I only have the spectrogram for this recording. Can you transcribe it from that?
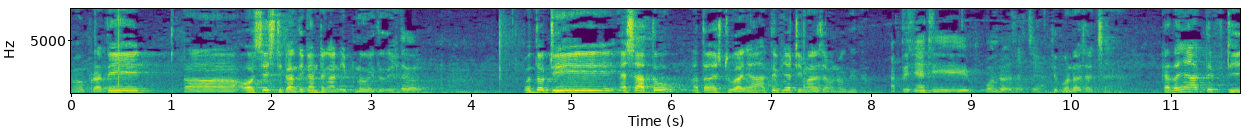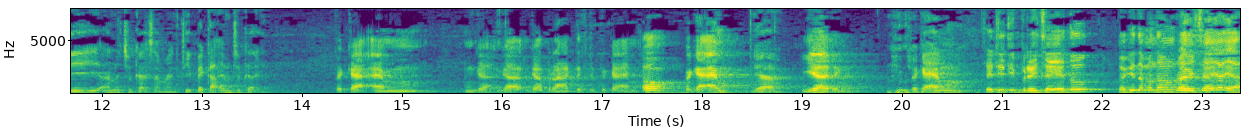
Oh, berarti eh, OSIS digantikan dengan Ibnu itu ya. Betul. Hmm. Untuk di S1 atau S2-nya aktifnya di mana sama waktu itu? Aktifnya di pondok saja. Di pondok saja. Katanya aktif di anu juga sama di PKM juga ya? PKM enggak enggak enggak pernah aktif di PKM. Oh, PKM. Ya. Iya, Ding. PKM. jadi di Brawijaya itu bagi teman-teman Brawijaya ya,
